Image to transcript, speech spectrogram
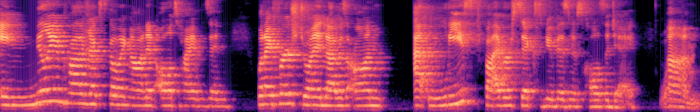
a million projects going on at all times, and when I first joined, I was on at least five or six new business calls a day. Wow. Um,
